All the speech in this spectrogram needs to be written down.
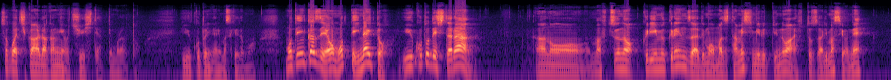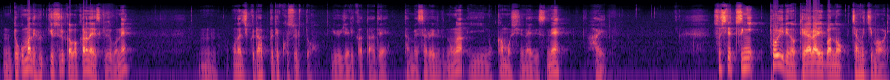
そこは力加減を注意してやってもらうと。いうことになりますけれども、モテインカズヤを持っていないということでしたら、あのまあ、普通のクリームクレンザーでもまず試してみるっていうのは一つありますよね。どこまで復旧するかわからないですけれどもね。うん、同じくラップでこするというやり方で試されるのがいいのかもしれないですね。はい。そして次、トイレの手洗い場の蛇口周り。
